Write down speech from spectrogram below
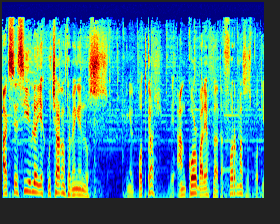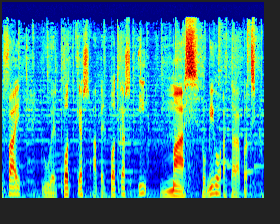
accesible y escucharnos también en los en el podcast de Anchor, varias plataformas, Spotify, Google Podcast, Apple Podcast y más. Conmigo, hasta la próxima.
